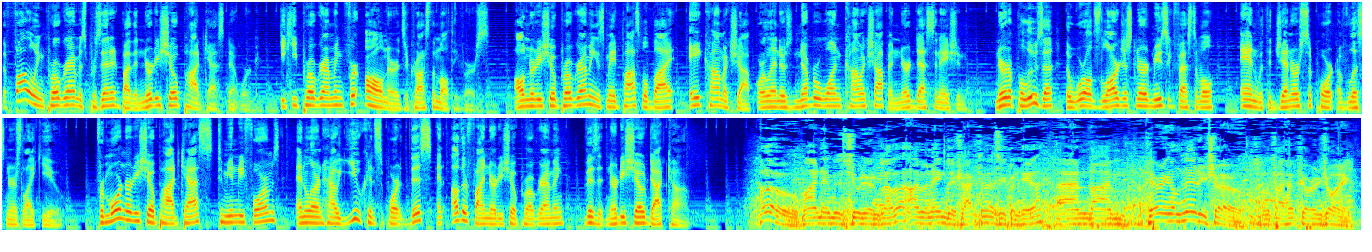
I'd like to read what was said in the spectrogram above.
The following program is presented by the Nerdy Show Podcast Network, geeky programming for all nerds across the multiverse. All Nerdy Show programming is made possible by A Comic Shop, Orlando's number one comic shop and nerd destination, Nerdapalooza, the world's largest nerd music festival, and with the generous support of listeners like you. For more Nerdy Show podcasts, community forums, and learn how you can support this and other fine Nerdy Show programming, visit nerdyshow.com. Hello, my name is Julian Glover. I'm an English actor, as you can hear, and I'm appearing on the Nerdy Show, which I hope you're enjoying.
